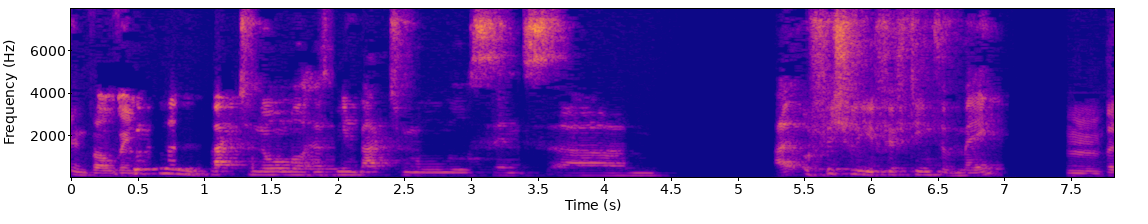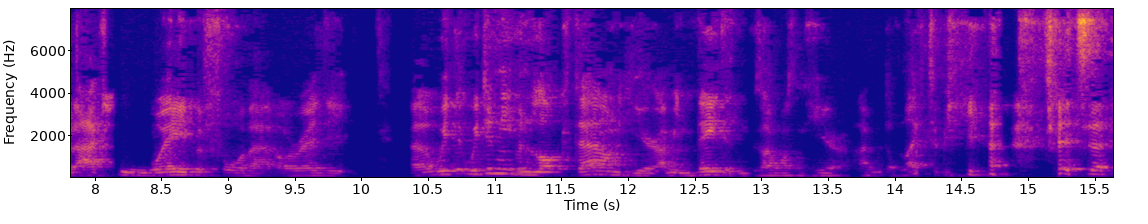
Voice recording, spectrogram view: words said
involving? Switzerland back to normal has been back to normal since um, officially 15th of May, mm. but actually way before that already. Uh, we, we didn't even lock down here. I mean, they didn't because I wasn't here. I would have liked to be here, but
